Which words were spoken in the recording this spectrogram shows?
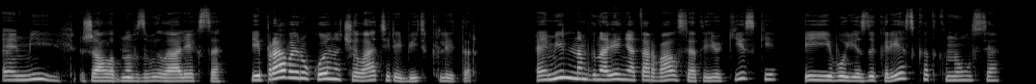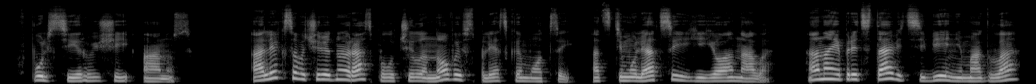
«Эмиль!» – жалобно взвыла Алекса и правой рукой начала теребить клитор. Эмиль на мгновение оторвался от ее киски, и его язык резко ткнулся в пульсирующий анус. Алекса в очередной раз получила новый всплеск эмоций от стимуляции ее анала. Она и представить себе не могла,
